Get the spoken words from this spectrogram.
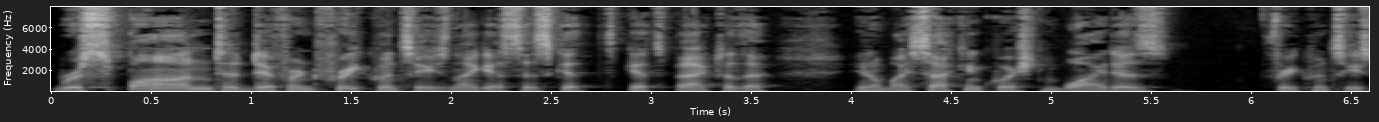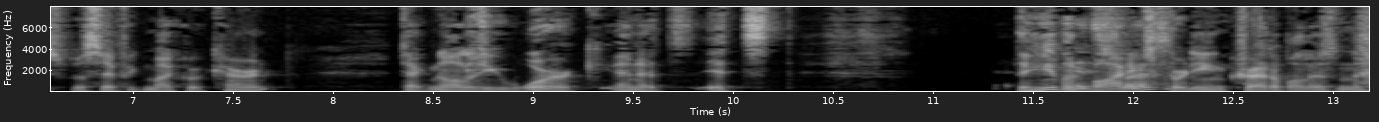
respond to different frequencies. And I guess this gets gets back to the you know my second question: Why does frequency specific microcurrent technology work? And it's it's the human body is pretty incredible, isn't it?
